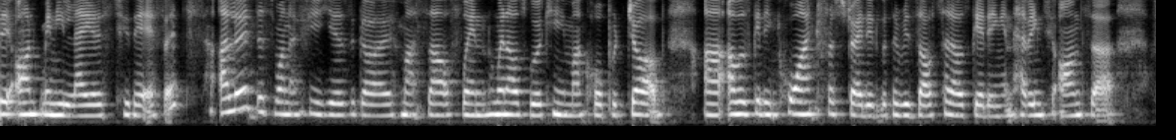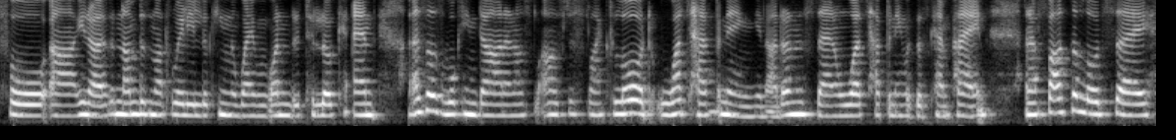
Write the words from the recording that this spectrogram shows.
there aren't many layers to their efforts. I learned this one a few years ago myself when when I was working in my corporate job. Uh, I was getting quite frustrated with the results that I was getting and having to answer for, uh, you know, the numbers not really looking the way we wanted it to look. And as I was walking down, and I was, I was just like, Lord, what's happening? You know, I don't understand what's happening with this campaign. And I felt the Lord say,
